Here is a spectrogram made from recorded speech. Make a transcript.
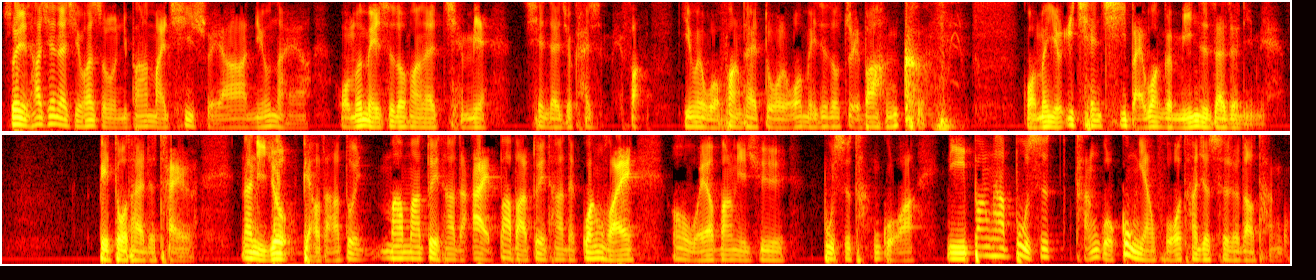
所以他现在喜欢什么？你帮他买汽水啊，牛奶啊。我们每次都放在前面，现在就开始没放，因为我放太多了。我每次都嘴巴很渴。我们有一千七百万个名字在这里面，被堕胎的胎儿，那你就表达对妈妈对他的爱，爸爸对他的关怀。哦，我要帮你去布施糖果啊！你帮他布施糖果供养佛，他就吃得到糖果。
